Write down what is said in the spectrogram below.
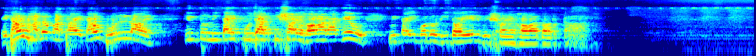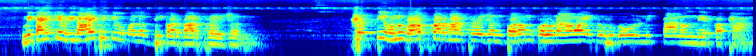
এটাও ভালো কথা, এটাও ভুল নয়। কিন্তু নিতাই পূজার বিষয় হওয়ার আগেও নিতাই বড় হৃদয়ের বিষয় হওয়া দরকার। নিতাইকে হৃদয় থেকে উপলব্ধি করবার প্রয়োজন। সত্যি অনুভব করবার প্রয়োজন পরম করুণাময় প্রভু গৌর নিত্যানন্দের কথা।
